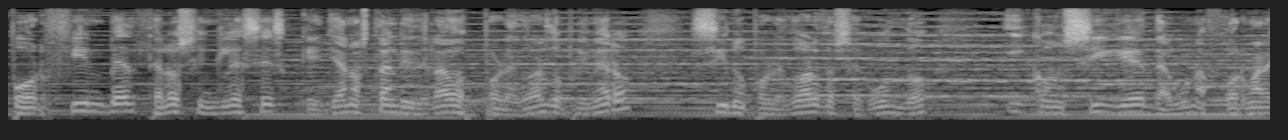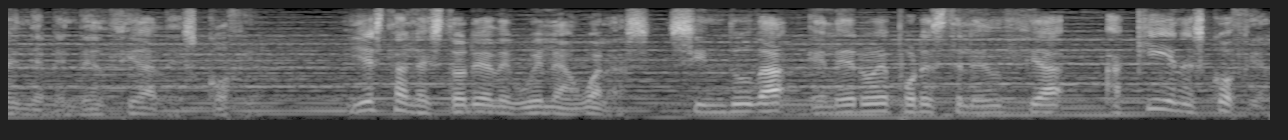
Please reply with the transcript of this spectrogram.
por fin vence a los ingleses que ya no están liderados por Eduardo I, sino por Eduardo II, y consigue de alguna forma la independencia de Escocia. Y esta es la historia de William Wallace, sin duda el héroe por excelencia aquí en Escocia.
